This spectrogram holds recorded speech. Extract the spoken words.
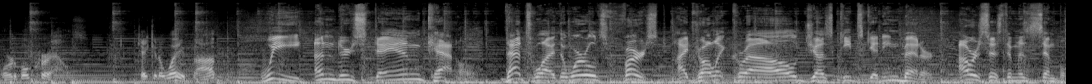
Portable Corrals. Take it away, Bob. We understand cattle. That's why the world's first hydraulic corral just keeps getting better. Our system is simple,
